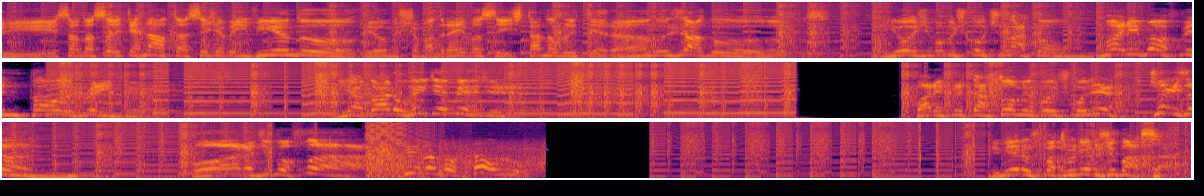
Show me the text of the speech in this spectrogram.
E saudação internauta, seja bem-vindo! Eu me chamo André e você está no Obliterando Jogos! E hoje vamos continuar com Mighty Morphin Power Rangers! E agora o Ranger Verde! Para enfrentar Tommy eu vou escolher Jason! Hora de morfar! Tiranossauro! Primeiro os patrulheiros de massa!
